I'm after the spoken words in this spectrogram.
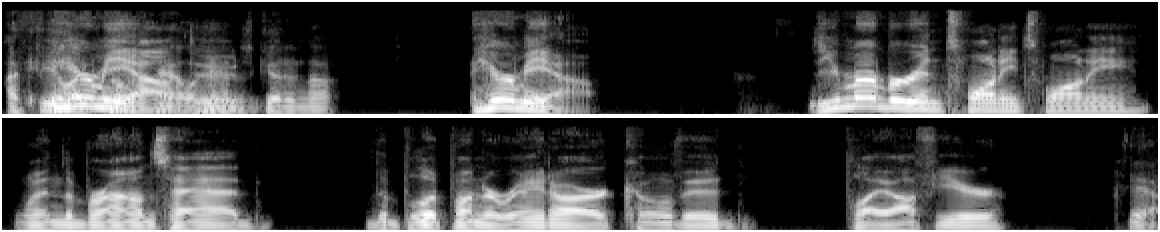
I feel Hear like me Bill out, Callahan's dude. good enough. Hear me out. Do you remember in 2020 when the Browns had the blip on the radar COVID playoff year? Yeah.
